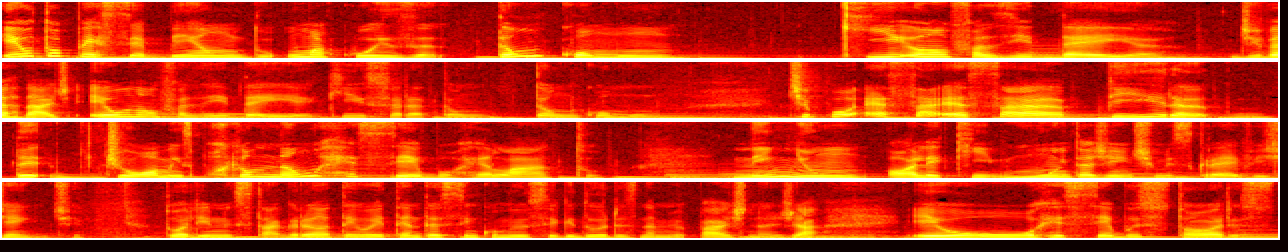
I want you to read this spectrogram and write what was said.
Eu tô percebendo uma coisa tão comum que eu não fazia ideia. De verdade, eu não fazia ideia que isso era tão, tão comum. Tipo, essa, essa pira de, de homens, porque eu não recebo relato nenhum. Olha que muita gente me escreve, gente. Tô ali no Instagram, tenho 85 mil seguidores na minha página já. Eu recebo histórias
